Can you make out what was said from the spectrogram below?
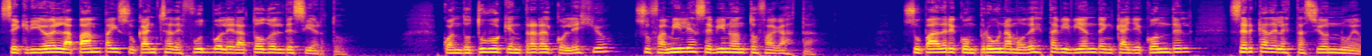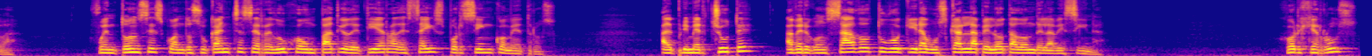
Se crió en La Pampa y su cancha de fútbol era todo el desierto. Cuando tuvo que entrar al colegio, su familia se vino a Antofagasta. Su padre compró una modesta vivienda en calle Condel, cerca de la estación nueva. Fue entonces cuando su cancha se redujo a un patio de tierra de 6 por 5 metros. Al primer chute, Avergonzado tuvo que ir a buscar la pelota donde la vecina. Jorge Ruz,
